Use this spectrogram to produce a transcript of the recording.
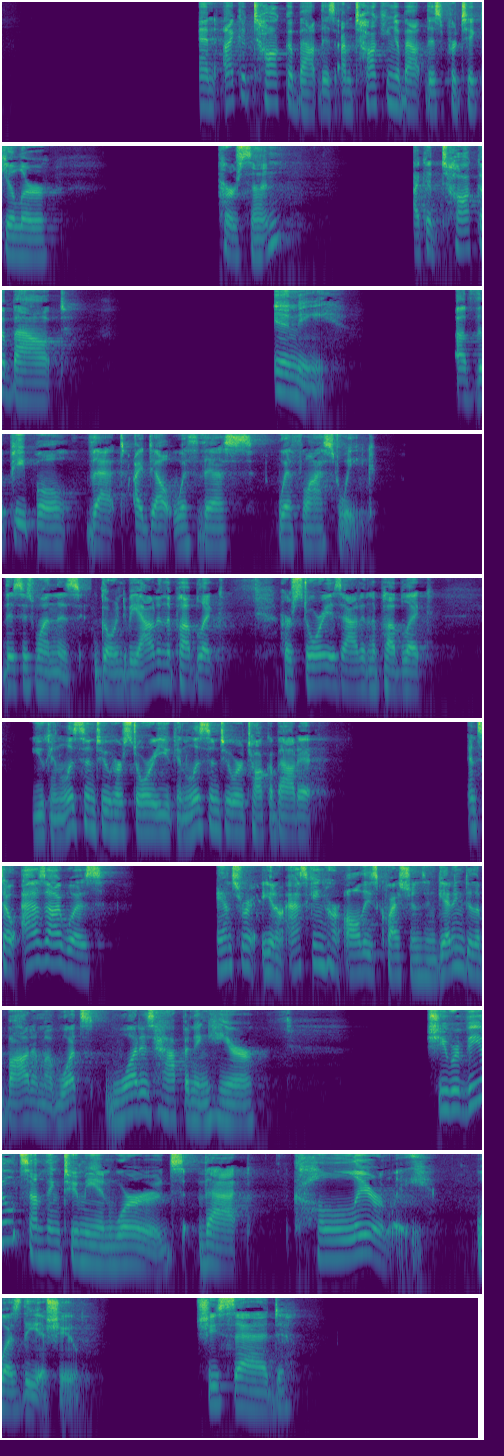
And I could talk about this. I'm talking about this particular person. I could talk about any of the people that I dealt with this with last week. This is one that's going to be out in the public. Her story is out in the public. You can listen to her story. You can listen to her talk about it. And so as I was answering, you know, asking her all these questions and getting to the bottom of what's, what is happening here, she revealed something to me in words that clearly was the issue. She said,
